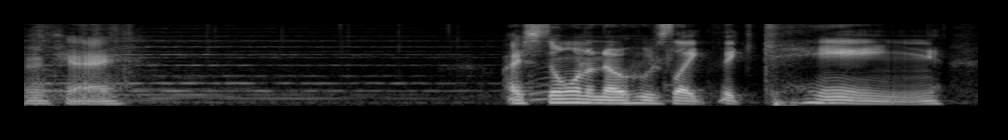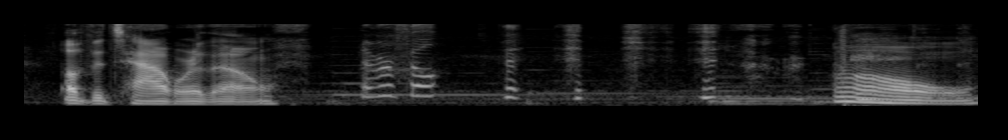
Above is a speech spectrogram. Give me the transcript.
Okay. I still want to know who's like the king of the tower though. Never felt. Oh.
